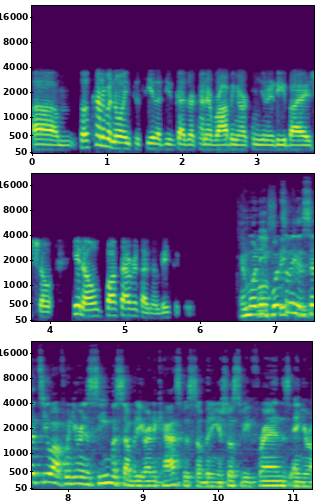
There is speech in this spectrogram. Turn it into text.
Um, so it's kind of annoying to see that these guys are kind of robbing our community by showing you know false advertisement basically. And what do you, Well, what's something that sets you off when you're in a scene with somebody or in a cast with somebody? You're supposed to be friends, and you're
